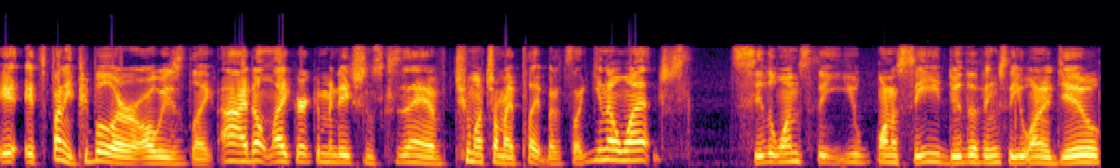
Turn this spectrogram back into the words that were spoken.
It, it's funny. People are always like, ah, "I don't like recommendations because they have too much on my plate." But it's like, you know what? Just see the ones that you want to see, do the things that you want to do,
